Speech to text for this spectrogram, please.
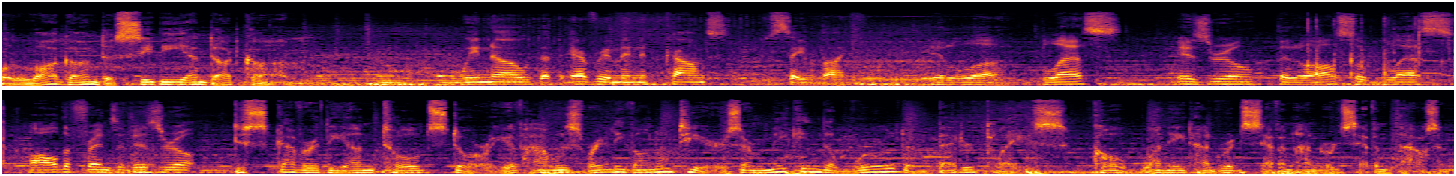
or log on to CBN.com. We know that every minute counts to save life. It'll uh, bless Israel, but it'll also bless all the friends of Israel. Discover the untold story of how Israeli volunteers are making the world a better place. Call 1 800 700 7000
